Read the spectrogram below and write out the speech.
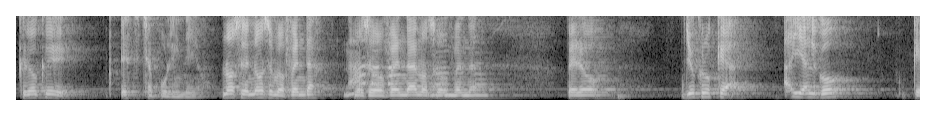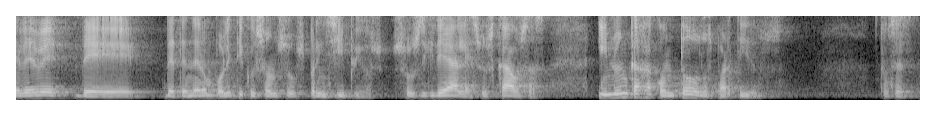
creo que este chapulineo. No sé, no se me ofenda. No, No, se me ofenda, no, no, se me ofenda. no. Pero yo creo que hay algo que debe de, de tener un político y son sus principios, sus ideales, sus causas. Y no encaja con todos los partidos. Entonces,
